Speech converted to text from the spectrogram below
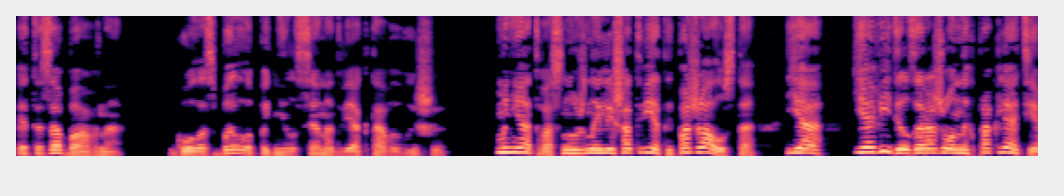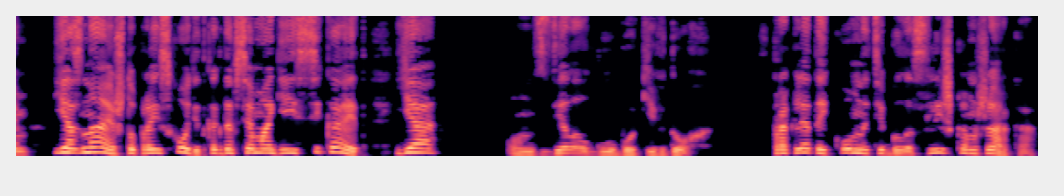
это забавно. Голос Белла поднялся на две октавы выше. Мне от вас нужны лишь ответы, пожалуйста. Я... я видел зараженных проклятием. Я знаю, что происходит, когда вся магия иссякает. Я...» Он сделал глубокий вдох. В проклятой комнате было слишком жарко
